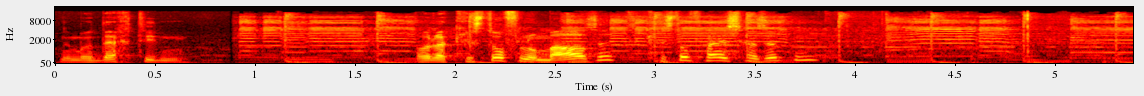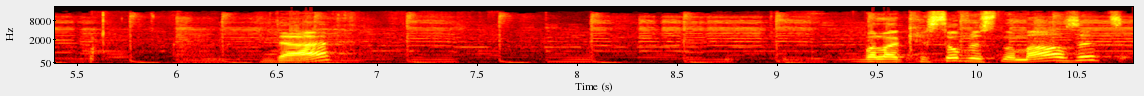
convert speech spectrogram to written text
Nummer 13. Waar dat Christophe normaal zit. Christophe, ga eens gaan zitten. Daar. Waar dat Christophe dus normaal zit,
